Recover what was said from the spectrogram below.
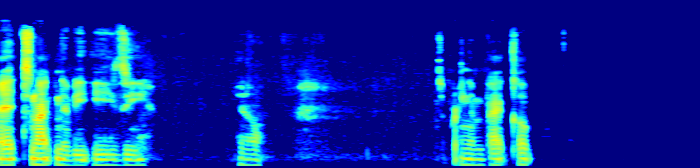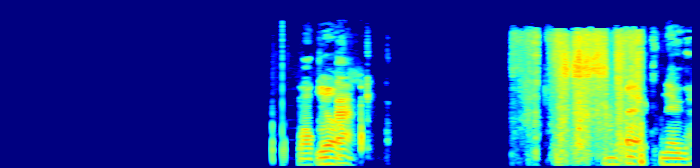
it's not going to be easy, you know. Bring him back up. Welcome back. Back, nigga.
